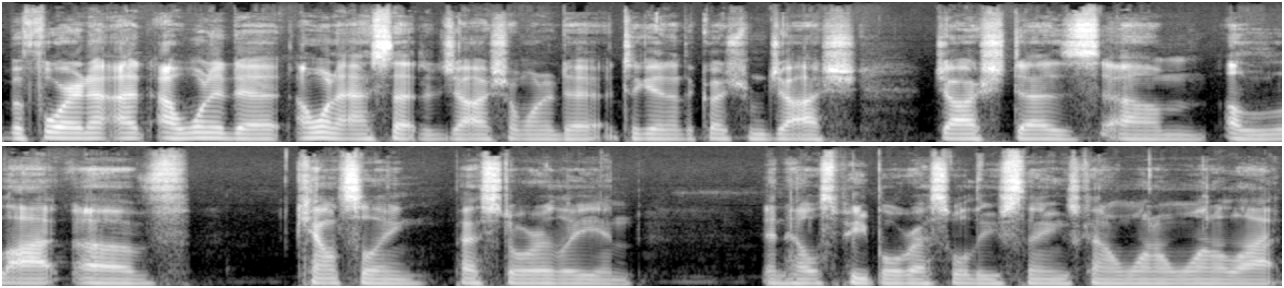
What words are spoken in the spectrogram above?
before, and I, I wanted to, I want to ask that to Josh. I wanted to, to get another question from Josh. Josh does um, a lot of counseling pastorally and and helps people wrestle these things kind of one on one a lot.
